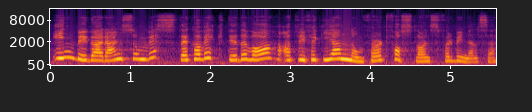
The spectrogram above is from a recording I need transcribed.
Innbyggerne som visste hvor viktig det var at vi fikk gjennomført fastlandsforbindelse.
